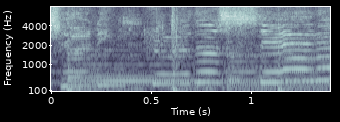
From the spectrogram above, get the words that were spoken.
shining through the city.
